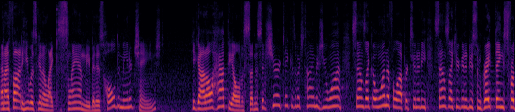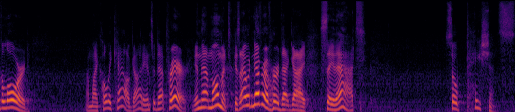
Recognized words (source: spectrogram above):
And I thought he was going to like slam me, but his whole demeanor changed. He got all happy all of a sudden and said, Sure, take as much time as you want. Sounds like a wonderful opportunity. Sounds like you're going to do some great things for the Lord. I'm like, Holy cow, God answered that prayer in that moment because I would never have heard that guy say that. So, patience,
